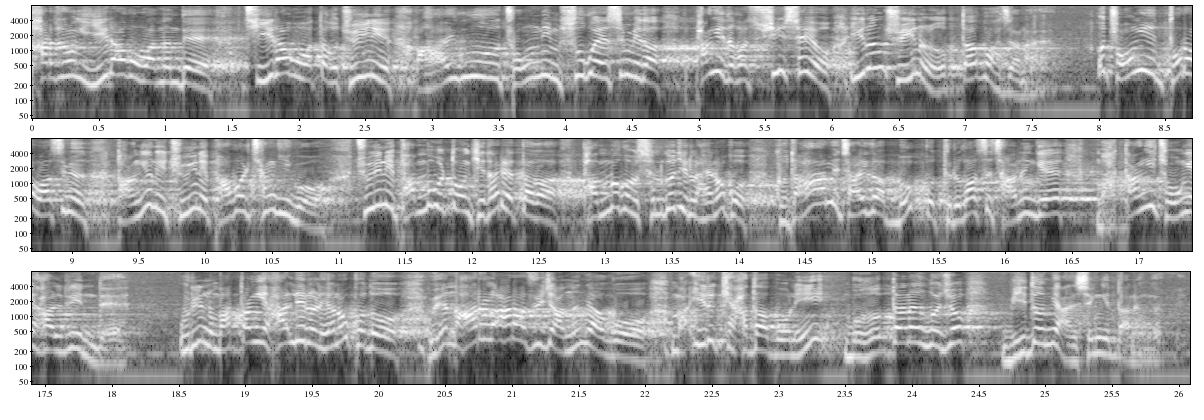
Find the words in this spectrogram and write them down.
하루 종일 일하고 왔는데, 일하고 왔다고 주인이, 아이고, 종님 수고했습니다. 방에 들어가서 쉬세요. 이런 주인은 없다고 하잖아요. 그 종이 돌아왔으면 당연히 주인의 밥을 챙기고 주인이 밥 먹을 동안 기다렸다가 밥 먹으면 설거지를 해놓고 그 다음에 자기가 먹고 들어가서 자는 게 마땅히 종이 할 일인데 우리는 마땅히 할 일을 해놓고도 왜 나를 알아주지 않느냐고 막 이렇게 하다 보니 뭐 없다는 거죠? 믿음이 안 생긴다는 겁니다.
